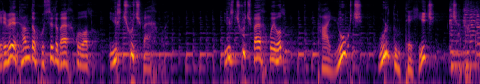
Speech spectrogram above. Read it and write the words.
Хэрвээ танд хүсэл байхгүй бол ирч хүч байхгүй. Ирч хүч байхгүй бол та юу ч үр дүнтэй хийж чадахгүй.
